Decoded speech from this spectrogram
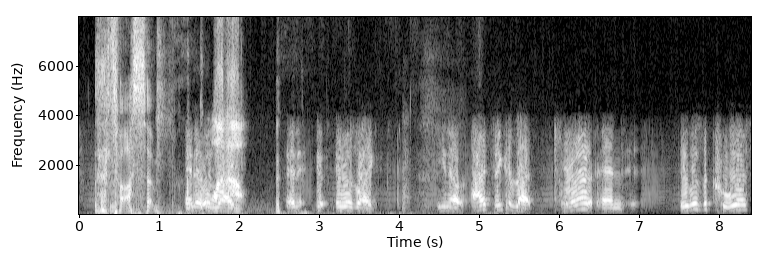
That's awesome. and it was wow like and it, it, was like, you know, I think of that tour, and it was the coolest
